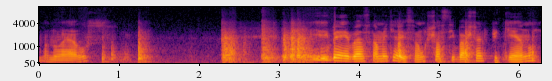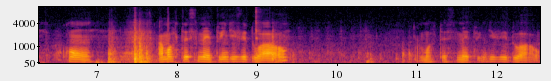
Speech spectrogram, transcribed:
manuelos. E bem, basicamente é isso. É um chassi bastante pequeno com amortecimento individual. Amortecimento individual.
